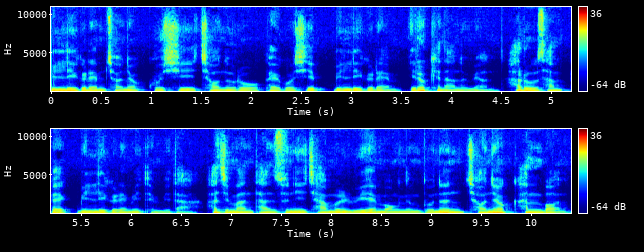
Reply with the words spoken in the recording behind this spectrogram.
150mg 저녁 9시 전후로 150mg 이렇게 나누면 하루 300mg이 됩니다. 하지만 단순히 잠을 위해 먹는 분은 저녁 한 번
